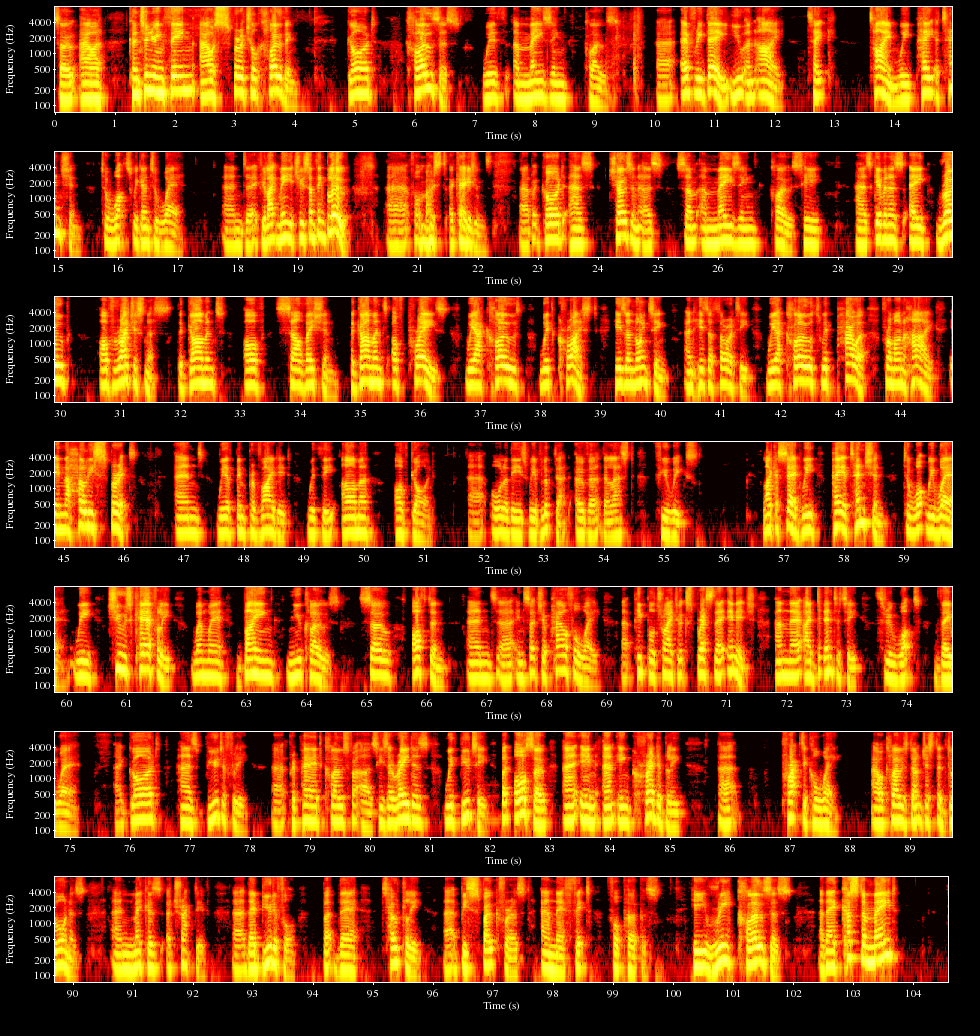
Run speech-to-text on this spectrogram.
So, our continuing theme, our spiritual clothing. God clothes us with amazing clothes. Uh, every day, you and I take time, we pay attention to what we're going to wear. And uh, if you're like me, you choose something blue uh, for most occasions. Uh, but God has chosen us some amazing clothes. He has given us a robe of righteousness, the garment of salvation, the garment of praise. We are clothed with Christ, his anointing, and his authority. We are clothed with power from on high in the Holy Spirit, and we have been provided with the armor of God. Uh, all of these we have looked at over the last few weeks. Like I said, we pay attention to what we wear. We choose carefully when we're buying new clothes. So often and uh, in such a powerful way, uh, people try to express their image and their identity through what they wear. Uh, God has beautifully uh, prepared clothes for us. He's arrayed us with beauty, but also uh, in an incredibly uh, practical way. Our clothes don't just adorn us and make us attractive, uh, they're beautiful, but they're totally uh, bespoke for us and they're fit for purpose. He reclothes us. Uh, they're custom made.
